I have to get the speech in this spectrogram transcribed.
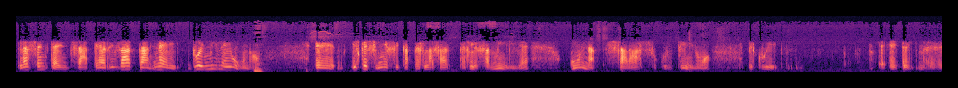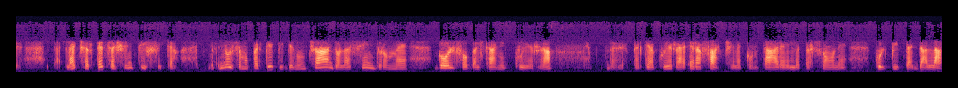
la sentenza è arrivata nel 2001, eh, il che significa per, la fa- per le famiglie un salasso continuo, per cui eh, eh, eh, la certezza scientifica, noi siamo partiti denunciando la sindrome Golfo-Balcani-Quirra, eh, perché a Quirra era facile contare le persone colpite dalla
